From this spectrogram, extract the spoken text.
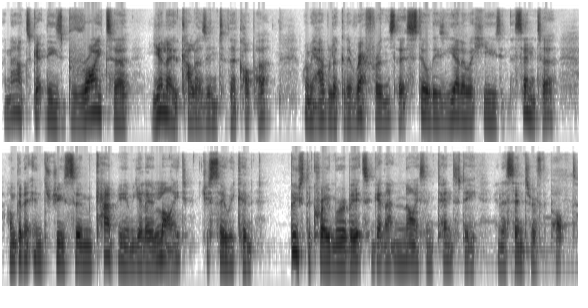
And now to get these brighter yellow colours into the copper, when we have a look at the reference, there's still these yellower hues in the centre. I'm going to introduce some cadmium yellow light just so we can boost the chroma a bit and get that nice intensity in the centre of the pot.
